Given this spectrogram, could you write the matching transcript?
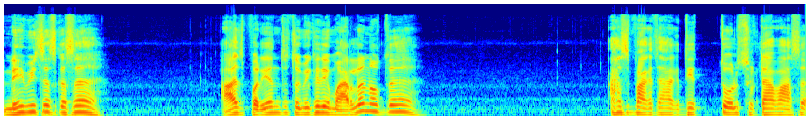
नेहमीचंच कसं? आजपर्यंत तुम्ही कधी मारलं नव्हतं? आज बागदा अगदी तोल सुटावा असं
